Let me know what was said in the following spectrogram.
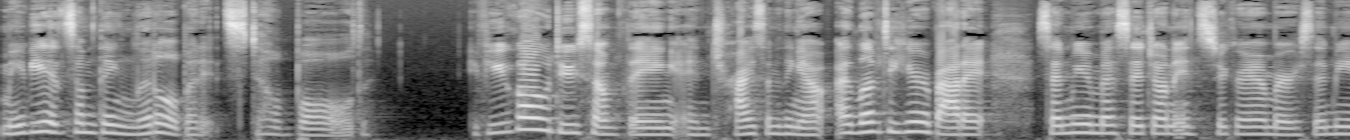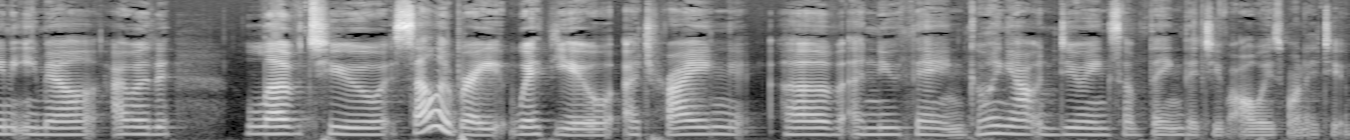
maybe it's something little, but it's still bold. If you go do something and try something out, I'd love to hear about it. Send me a message on Instagram or send me an email. I would love to celebrate with you a trying of a new thing, going out and doing something that you've always wanted to.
